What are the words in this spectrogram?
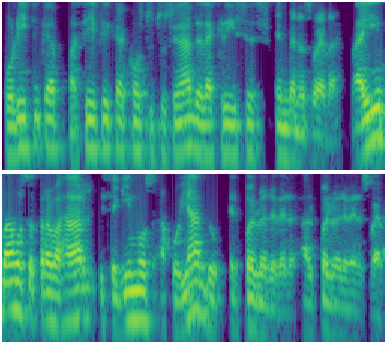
política pacífica constitucional de la crisis en Venezuela. Ahí vamos a trabajar y seguimos apoyando el pueblo de, al pueblo de Venezuela.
